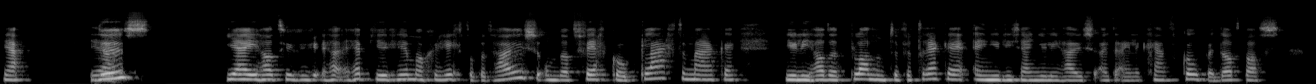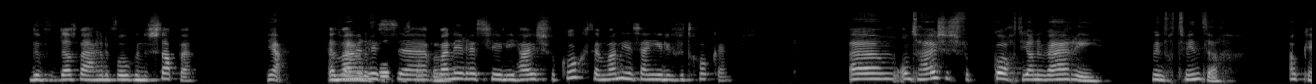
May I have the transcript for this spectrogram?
Ja, Ja. dus jij had je, heb je helemaal gericht op het huis om dat verkoop klaar te maken. Jullie hadden het plan om te vertrekken en jullie zijn jullie huis uiteindelijk gaan verkopen. Dat, was de, dat waren de volgende stappen. Ja, En wanneer is, eh, wanneer is jullie huis verkocht en wanneer zijn jullie vertrokken? Ehm, ons huis is verkocht januari 2020. Oké,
